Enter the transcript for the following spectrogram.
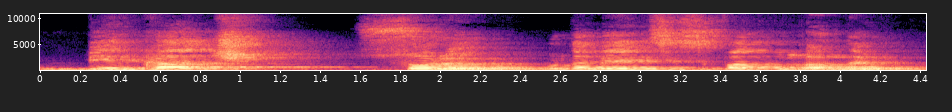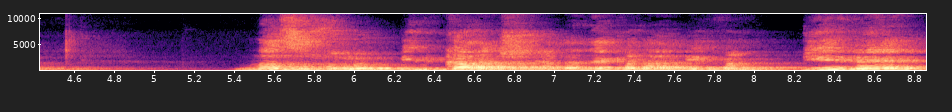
birkaç soru. Burada belgisi sıfat kullandım. Nasıl soru? Birkaç ya da ne kadar birkaç. Bir ve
